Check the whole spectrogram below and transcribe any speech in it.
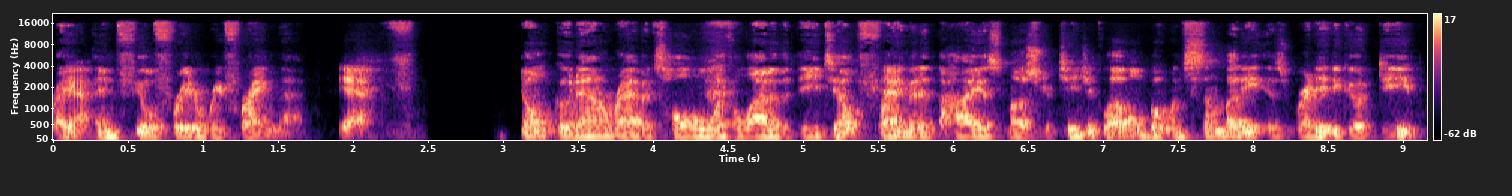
right? Yeah. And feel free to reframe that. Yeah. Don't go down a rabbit's hole with a lot of the detail. Frame it at the highest, most strategic level. But when somebody is ready to go deep,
